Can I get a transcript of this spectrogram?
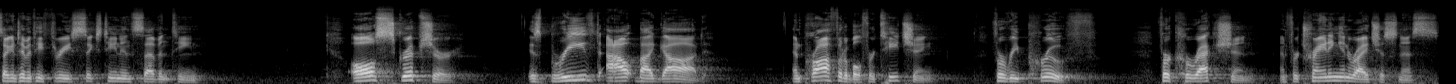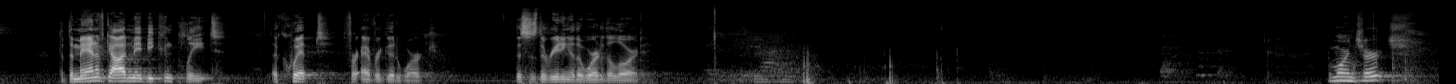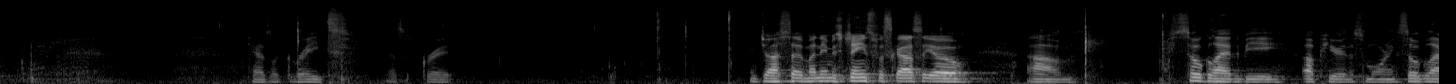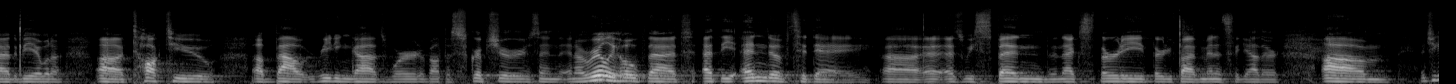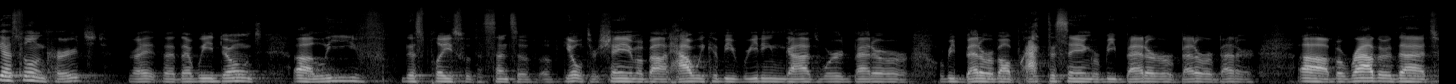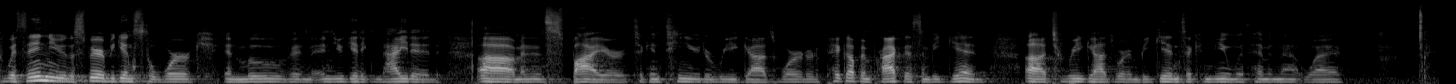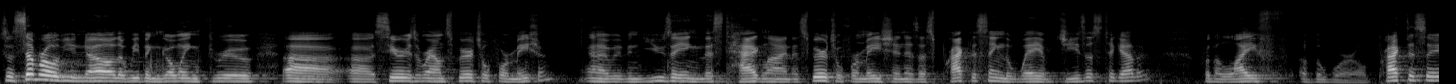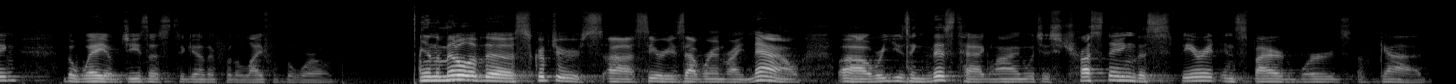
2 Timothy 3 16 and 17. All scripture is breathed out by God and profitable for teaching, for reproof, for correction, and for training in righteousness, that the man of God may be complete, equipped for every good work. This is the reading of the word of the Lord. Good morning, church. You guys look great. You guys look great. Like Josh said, my name is James Fiscasio. Um, so glad to be up here this morning. So glad to be able to uh, talk to you about reading God's Word, about the Scriptures. And, and I really hope that at the end of today, uh, as we spend the next 30, 35 minutes together, um, that you guys feel encouraged, right? That, that we don't uh, leave this place with a sense of, of guilt or shame about how we could be reading God's word better or, or be better about practicing or be better or better or better. Uh, but rather that within you the Spirit begins to work and move and, and you get ignited um, and inspired to continue to read God's word or to pick up and practice and begin uh, to read God's word and begin to commune with Him in that way. So, several of you know that we've been going through uh, a series around spiritual formation. Uh, we've been using this tagline that spiritual formation is us practicing the way of Jesus together for the life of the world. Practicing the way of Jesus together for the life of the world. In the middle of the scriptures uh, series that we're in right now, uh, we're using this tagline, which is trusting the spirit inspired words of God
